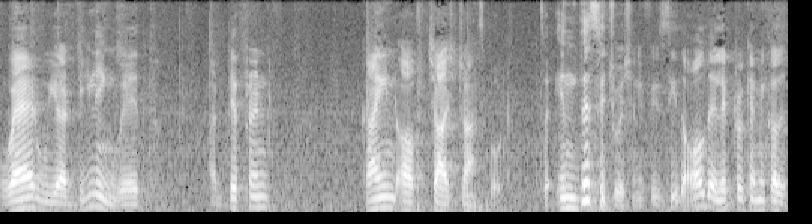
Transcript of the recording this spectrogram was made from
where we are dealing with a different kind of charge transport. So, in this situation, if you see the, all the electrochemical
